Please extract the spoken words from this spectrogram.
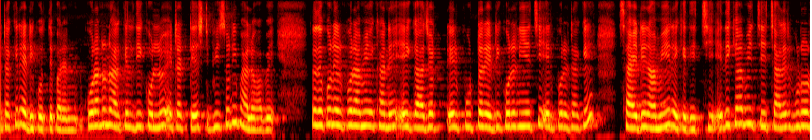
এটাকে রেডি করতে পারেন। কোরানো নারকেল দিয়ে করলেও এটার টেস্ট ভীষণই ভালো হবে। তো দেখুন, এরপর আমি এখানে এই গাজর, এর পুরটা রেডি করে নিয়েছি। এরপর এটাকে সাইডে নামিয়ে রেখে দিচ্ছি। এদিকে আমি যে চালের গুঁড়োর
